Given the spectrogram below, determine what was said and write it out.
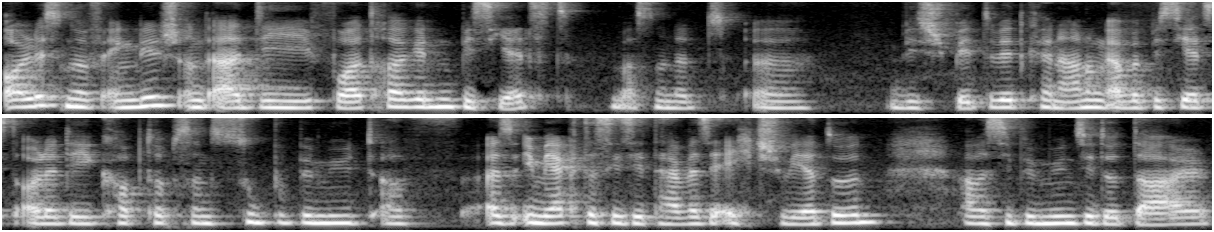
alles nur auf Englisch und auch die Vortragenden bis jetzt, ich weiß noch nicht, äh, wie es später wird, keine Ahnung, aber bis jetzt alle, die ich gehabt habe, sind super bemüht auf, also ich merke, dass sie sich teilweise echt schwer tun, aber sie bemühen sich total,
